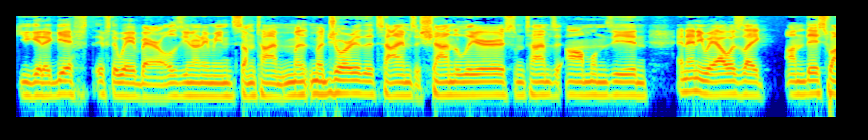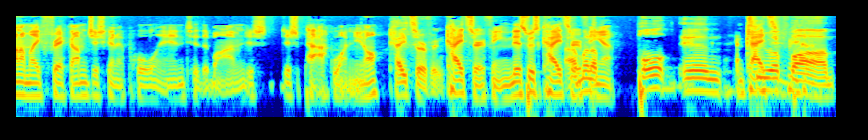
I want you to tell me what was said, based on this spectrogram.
you get a gift if the wave barrels. You know what I mean? Sometimes, ma- majority of the times, a chandelier. Sometimes, almondsy. And and anyway, I was like on this one, I'm like, frick, I'm just gonna pull into the bomb, just just pack one. You know, Kite surfing. kite surfing. This was kite I'm surfing. gonna yeah. pull in Kite to a bomb,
